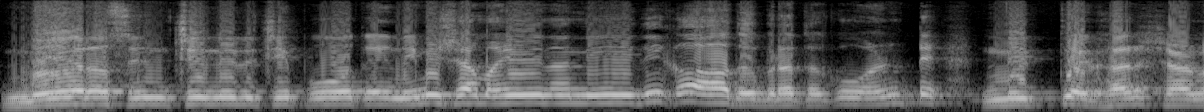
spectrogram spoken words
నీరసించి నిలిచిపోతే నిమిషమైన నీది కాదు బ్రతుకు అంటే నిత్య ఘర్షణ.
